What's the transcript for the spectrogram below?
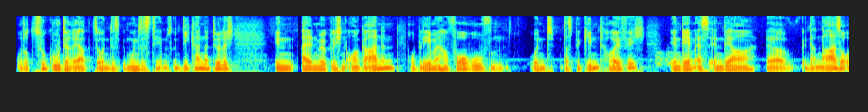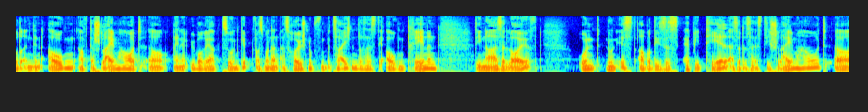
oder zu gute Reaktion des Immunsystems. Und die kann natürlich in allen möglichen Organen Probleme hervorrufen. Und das beginnt häufig, indem es in der, äh, in der Nase oder in den Augen auf der Schleimhaut äh, eine Überreaktion gibt, was man dann als Heuschnupfen bezeichnet. Das heißt, die Augen tränen, die Nase läuft und nun ist aber dieses Epithel, also das heißt die Schleimhaut, äh,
